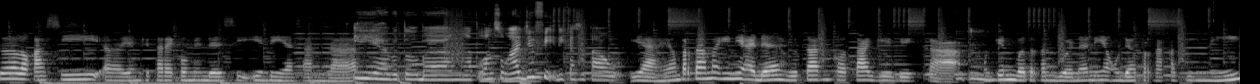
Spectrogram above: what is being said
ke lokasi eh, yang kita rekomendasi ini ya Sandra Iya, betul banget. Langsung aja Vi dikasih tahu. Ya, yang pertama ini ada hutan kota GBK. Mm-mm. Mungkin buat rekan buana nih yang udah pernah ke sini,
